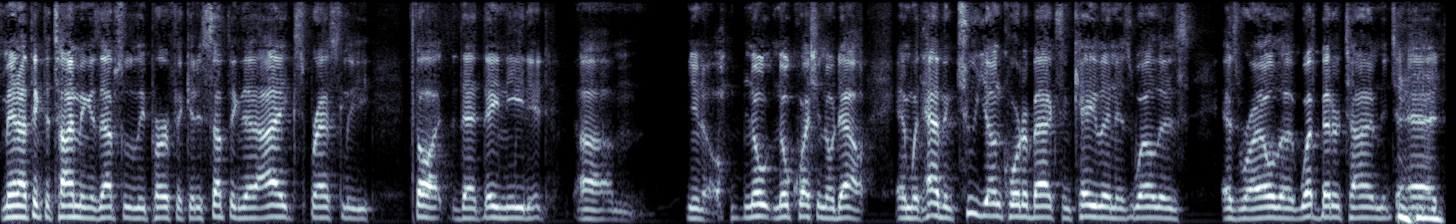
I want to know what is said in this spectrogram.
Man, I think the timing is absolutely perfect. It is something that I expressly thought that they needed. Um, you know, no no question, no doubt. And with having two young quarterbacks and Kalen as well as as Raiola, what better time than to mm-hmm. add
